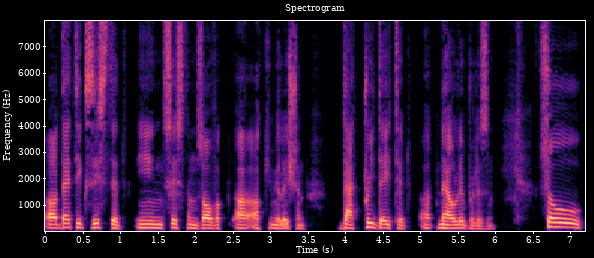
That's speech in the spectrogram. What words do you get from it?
uh, that existed in systems of uh, accumulation that predated uh, neoliberalism. So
